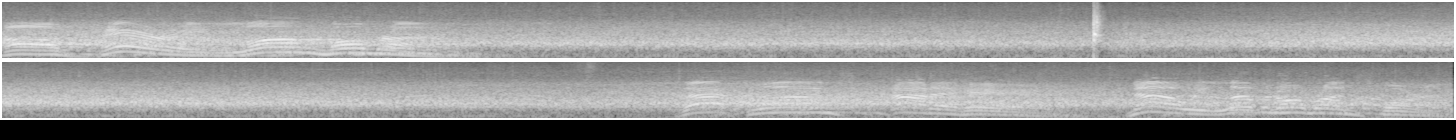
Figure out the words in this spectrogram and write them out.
A very long home run. That one's out of here. Now 11 home runs for him.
